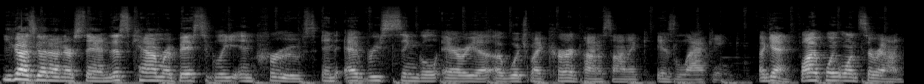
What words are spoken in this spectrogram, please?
You guys gotta understand, this camera basically improves in every single area of which my current Panasonic is lacking. Again, 5.1 surround,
